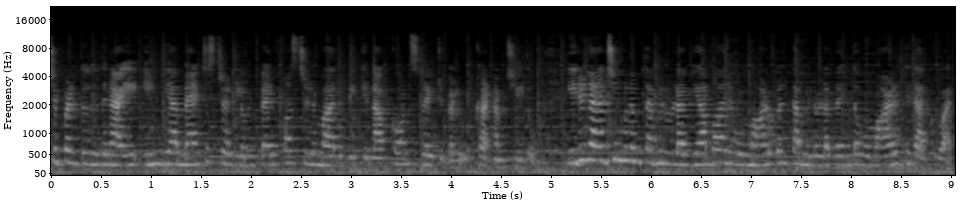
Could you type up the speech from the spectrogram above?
മെച്ചപ്പെടുത്തുന്നതിനായി ഇന്ത്യ മാഞ്ചസ്റ്ററിലും ബെൽഫാസ്റ്റിലും ആരംഭിക്കുന്ന കോൺസുലേറ്റുകൾ ഉദ്ഘാടനം ചെയ്തു. ഇരു രാജ്യങ്ങളും തമ്മിലുള്ള വ്യാപാരവും ആളുകൾ തമ്മിലുള്ള ബന്ധവും ആഴത്തിലാക്കുവാൻ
